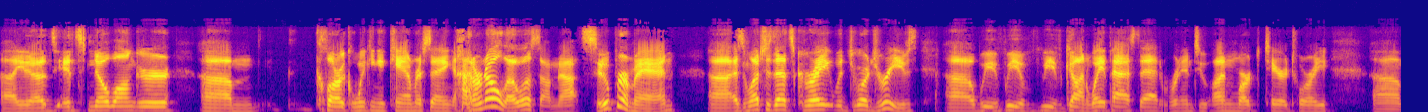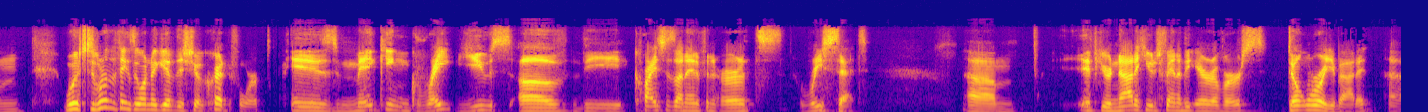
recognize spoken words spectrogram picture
Uh, you know, it's, it's no longer um, Clark winking at camera saying, "I don't know, Lois, I'm not Superman." Uh, as much as that's great with George Reeves, uh, we've we've we've gone way past that. We're into unmarked territory um, which is one of the things I want to give this show credit for is making great use of the Crisis on Infinite Earths reset. Um, if you're not a huge fan of the Arrowverse, don't worry about it. Uh,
